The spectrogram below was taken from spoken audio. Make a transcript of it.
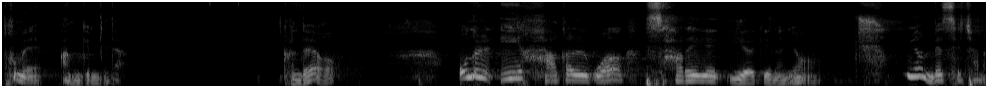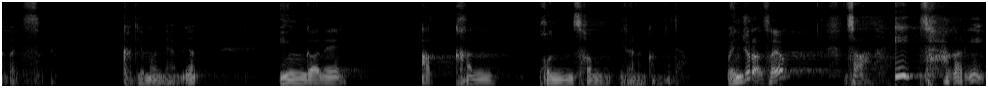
품에 안깁니다. 그런데요, 오늘 이 하갈과 사례의 이야기는요, 중요한 메시지 하나가 있어요. 그게 뭐냐면, 인간의 악한 본성이라는 겁니다. 왠 줄 아세요? 자, 이 사갈이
